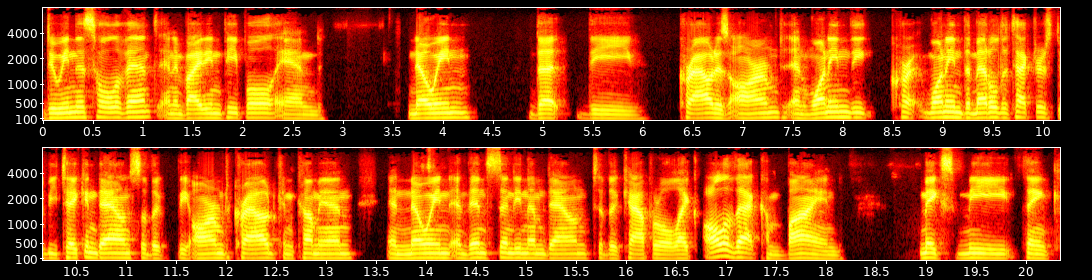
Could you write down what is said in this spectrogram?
doing this whole event and inviting people and knowing that the crowd is armed and wanting the wanting the metal detectors to be taken down so that the armed crowd can come in and knowing and then sending them down to the capital like all of that combined makes me think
